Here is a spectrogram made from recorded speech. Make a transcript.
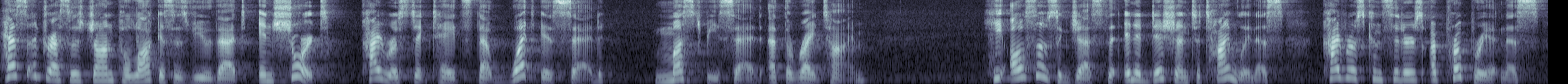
Hess addresses John Poulakos' view that, in short, kairos dictates that what is said must be said at the right time. He also suggests that in addition to timeliness, Kairos considers appropriateness.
